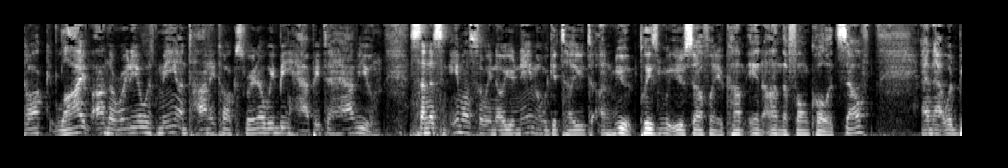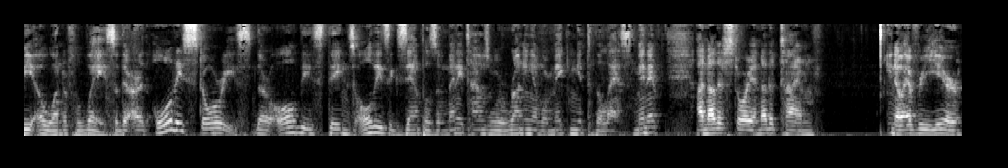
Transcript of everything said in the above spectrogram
talk live on the radio with me on tani talks radio we'd be happy to have you send us an email so we know your name and we can tell you to unmute please mute yourself when you come in on the phone call itself and that would be a wonderful way. So there are all these stories, there are all these things, all these examples of many times we're running and we're making it to the last minute. Another story, another time you know, every year,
